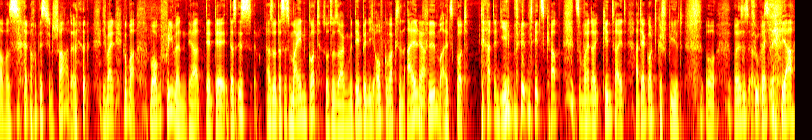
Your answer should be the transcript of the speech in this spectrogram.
aber es ist halt auch ein bisschen schade. Ich meine, guck mal, Morgan Freeman, ja, der, der, das ist, also das ist mein Gott sozusagen. Mit dem bin ich aufgewachsen in allen Ja. Filmen als Gott. Der hat in jedem Film, den es gab, zu meiner Kindheit, hat er Gott gespielt. So. Und es ist, Zu Recht. Es, ja,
